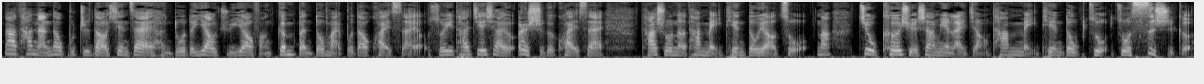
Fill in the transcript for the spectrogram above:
那他难道不知道现在很多的药局药房根本都买不到快筛哦？所以他接下来有二十个快筛，他说呢，他每天都要做。那就科学上面来讲，他每天都做做四十个，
